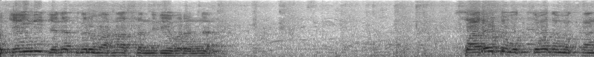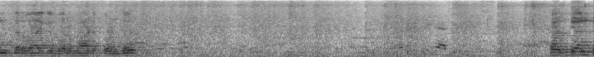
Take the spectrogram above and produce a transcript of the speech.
ಉಜ್ಜಯಿನಿ ಜಗದ್ಗುರು ಮಹಾಸನ್ನಿಧಿಯವರನ್ನ ಸಾರೋಟ ಉತ್ಸವದ ಮುಖಾಂತರವಾಗಿ ಬರಮಾಡಿಕೊಂಡು ಅತ್ಯಂತ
